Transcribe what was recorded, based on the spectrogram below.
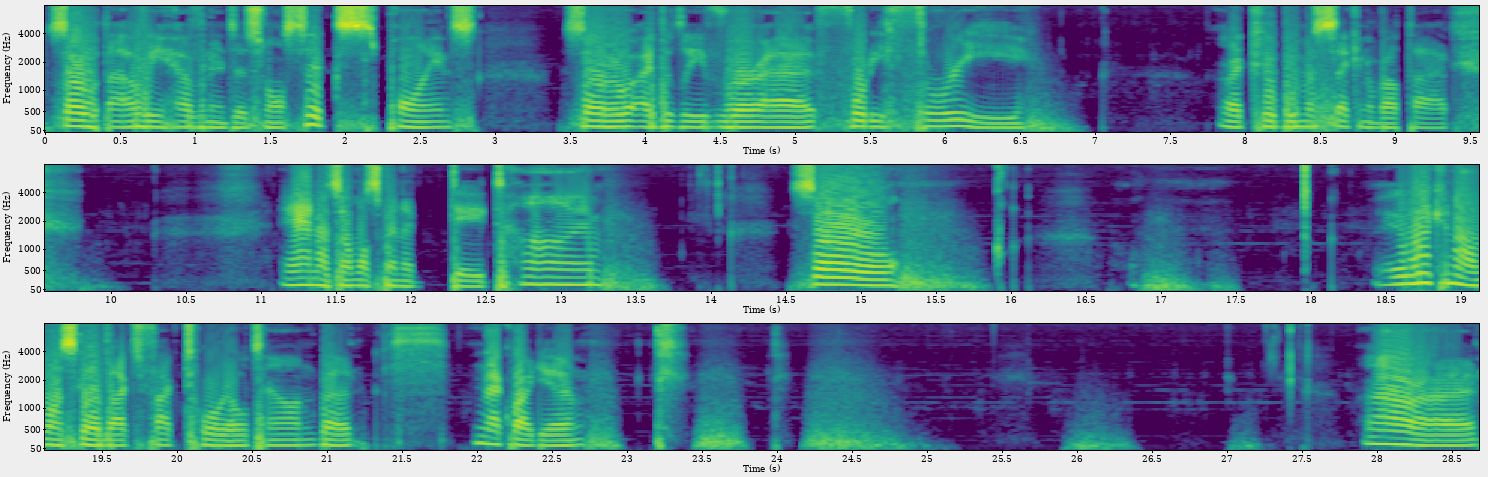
So with that, we have an additional six points. So I believe we're at 43. I could be mistaken about that. And it's almost been a daytime. So we can almost go back to Factorial Town, but not quite yet. Alright.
